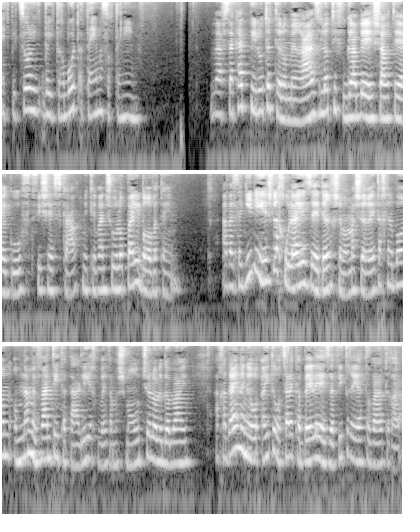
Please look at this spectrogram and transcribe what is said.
את פיצול והתרבות התאים הסרטניים. והפסקת פעילות הטלומרז לא תפגע בשאר תאי הגוף, כפי שהזכרת, מכיוון שהוא לא פעיל ברוב התאים. אבל תגידי, יש לך אולי איזה דרך שממש הראה את החלבון? אמנם הבנתי את התהליך ואת המשמעות שלו לגביי, אך עדיין אני הייתי רוצה לקבל אה, זווית ראייה טובה יותר עליו.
